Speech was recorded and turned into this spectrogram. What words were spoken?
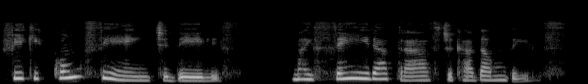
Fique consciente deles, mas sem ir atrás de cada um deles.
